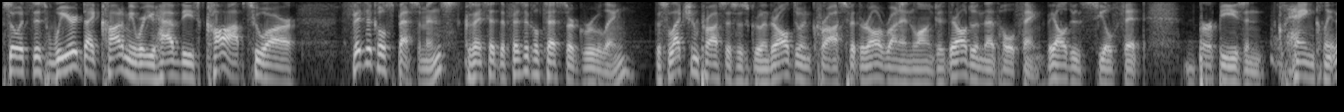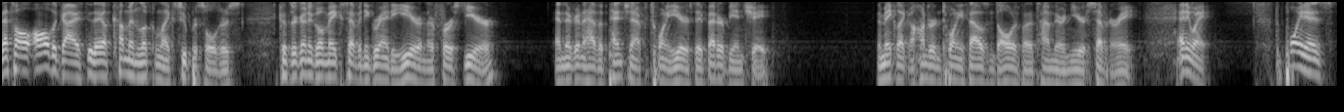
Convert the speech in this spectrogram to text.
So it's this weird dichotomy where you have these cops who are physical specimens, because I said the physical tests are grueling. The selection process is grueling. They're all doing CrossFit. They're all running long. They're all doing that whole thing. They all do seal fit, burpees, and hang clean. That's all. All the guys do. They'll come in looking like super soldiers because they're going to go make seventy grand a year in their first year, and they're going to have a pension after twenty years. They better be in shape. They make like $120,000 by the time they're in year seven or eight. Anyway, the point is,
